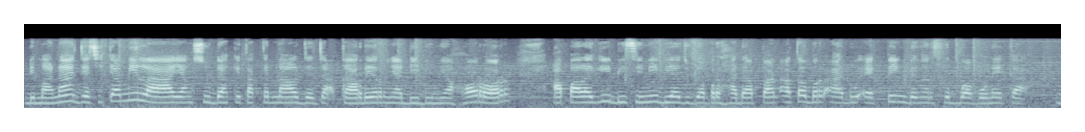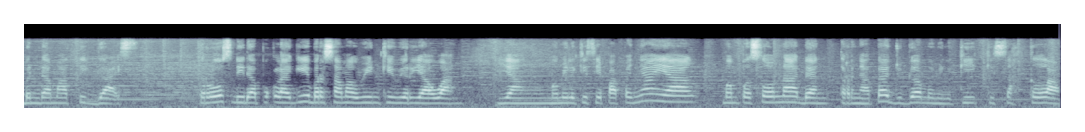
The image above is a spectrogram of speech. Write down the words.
Di mana Jessica Mila yang sudah kita kenal jejak karirnya di dunia horor, apalagi di sini dia juga berhadapan atau beradu akting dengan sebuah boneka, benda mati guys. Terus didapuk lagi bersama Winky Wiryawan yang memiliki sifat penyayang, mempesona dan ternyata juga memiliki kisah kelam.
